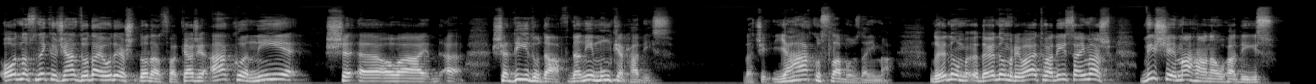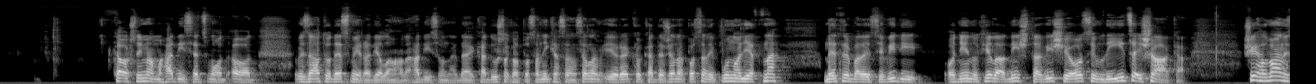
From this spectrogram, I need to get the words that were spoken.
Odnosno, neki učenjac dodaje ovdje još dodat stvar, kaže, ako nije še, e, ovaj, šedidu daf, da nije munker hadis, znači jako slabost da ima, do jednom, do jednom rivajetu hadisa imaš više mahana u hadisu, kao što imamo hadis recimo od, od vi znate od Esmi radijallahu na hadis ona da je kad ušla kod poslanika sallallahu alejhi ve sellem i rekao kada žena postane punoljetna ne treba da se vidi od njenog tijela ništa više osim lica i šaka. Šejh Albani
